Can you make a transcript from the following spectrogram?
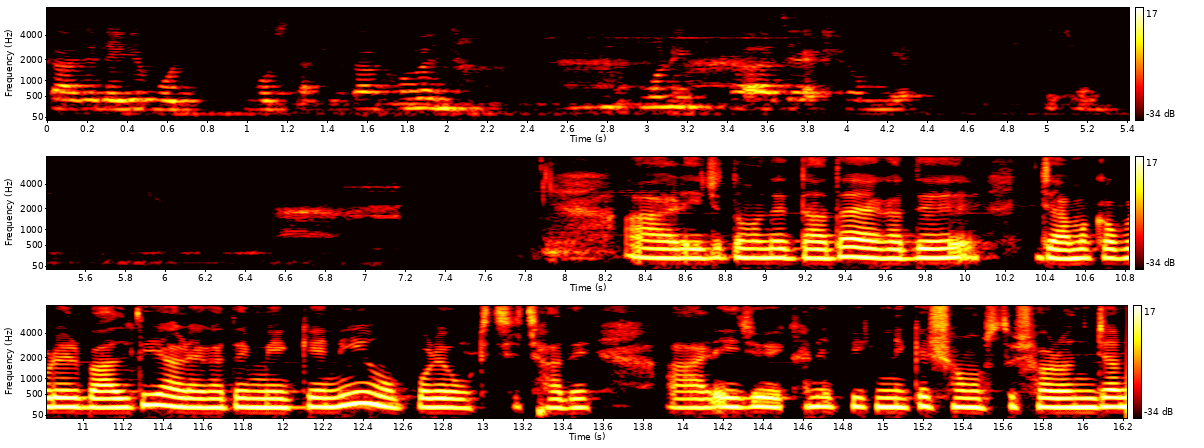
কাজে লেগে পড়ি। বসে থাকলে তো আর হবে না। অনেক কাজ একসঙ্গে। তো চলো। আর এই যে তোমাদের দাদা এক হাতে জামা কাপড়ের বালতি আর এক হাতে মেয়েকে নিয়ে ওপরে উঠছে ছাদে। আর এই যে এখানে পিকনিকের সমস্ত সরঞ্জাম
